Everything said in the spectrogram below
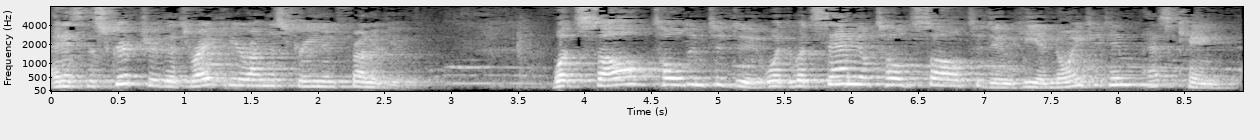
And it's the scripture that's right here on the screen in front of you. What Saul told him to do, what, what Samuel told Saul to do, he anointed him as king,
